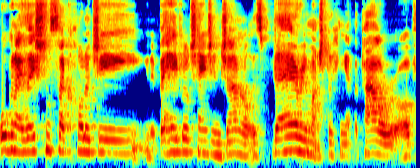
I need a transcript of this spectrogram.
organizational psychology, you know, behavioral change in general is very much looking at the power of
